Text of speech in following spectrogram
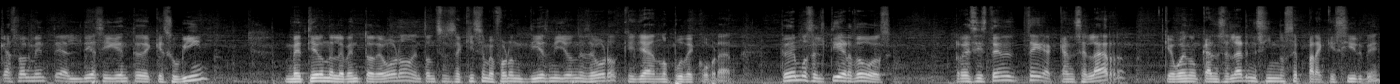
casualmente al día siguiente de que subí, metieron el evento de oro. Entonces aquí se me fueron 10 millones de oro que ya no pude cobrar. Tenemos el tier 2, resistente a cancelar. Que bueno, cancelar en sí no sé para qué sirve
